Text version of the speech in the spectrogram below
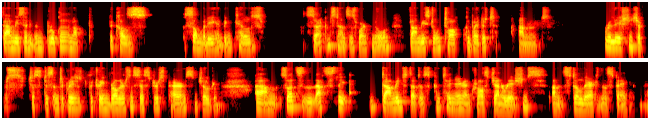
Families had been broken up because somebody had been killed. Circumstances weren't known. Families don't talk about it. And relationships just disintegrated between brothers and sisters, parents and children. Um, so that's that's the damage that is continuing across generations, and it's still there to this day. Yeah.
